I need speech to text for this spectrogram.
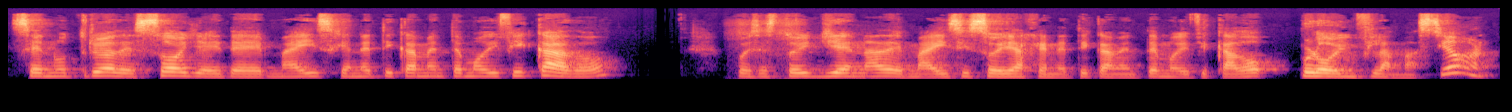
se nutrió de soya y de maíz genéticamente modificado, pues estoy llena de maíz y soya genéticamente modificado proinflamación.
